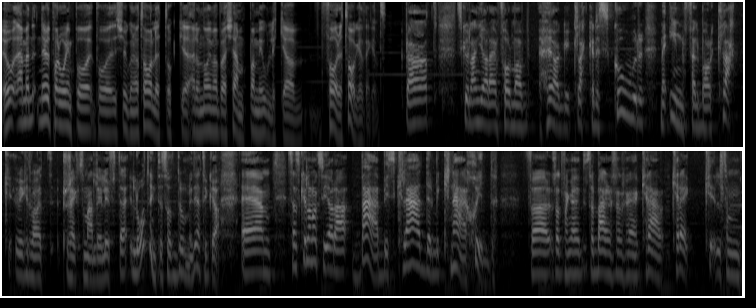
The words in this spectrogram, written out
Jo, nej, men nu är ett par år in på, på 2000-talet och eh, Adam Neumann börjar kämpa med olika företag helt enkelt. Bland annat skulle han göra en form av högklackade skor med infällbar klack, vilket var ett projekt som aldrig lyfte. Det låter inte så dum idé tycker jag. Ehm, sen skulle han också göra bebiskläder med knäskydd. För, så att man kan, så bebisen kan krä, krä, liksom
